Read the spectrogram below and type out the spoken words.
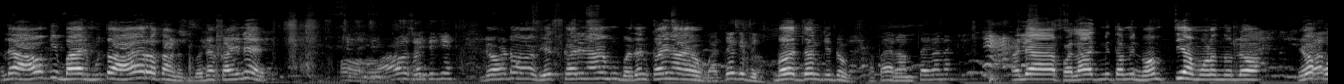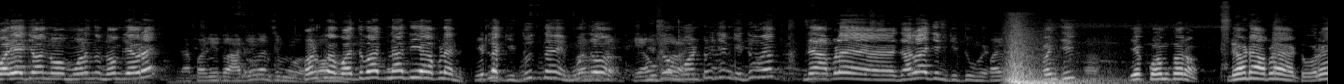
એટલે આવો કે બહાર? હું તો આયો તાણ બધા કઈ આવો જો હટો વેચ કરીને આવ્યો. હું બધાને ના આવ્યો બધા કીધું? બધાને કીધું. આપણે રમતા ને? ભલા આદમી તમે નોમ ત્યાં મોણસનું લો એવા કોળિયા જેવા નો મોણસનું નોમ લેવ રે પણ એ તો આગેવાન છે પણ કોઈ વધવા જ ના દે આપણે. એટલે કીધું જ નહીં. હું તો કીધું મોન્ટુજી ને કીધું હે ને આપણે જલાજી ને કીધું હે. પંજી એક કામ કરો. લેવડે આપણે ઢોરે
